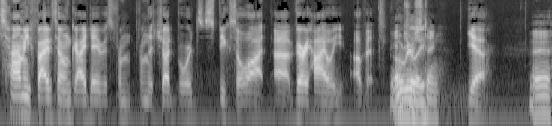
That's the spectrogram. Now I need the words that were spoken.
Tommy Five Tone Guy Davis from from the Chud Boards speaks a lot, uh, very highly of it. Oh, really? Interesting. Yeah, Eh.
